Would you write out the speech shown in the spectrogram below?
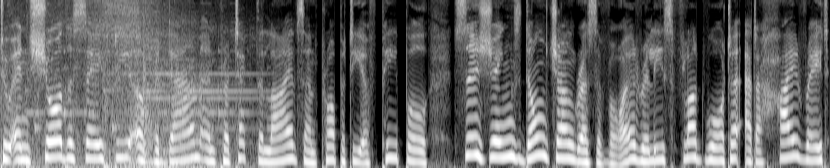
To ensure the safety of the dam and protect the lives and property of people, Zixing's Dongjiang Reservoir released floodwater at a high rate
